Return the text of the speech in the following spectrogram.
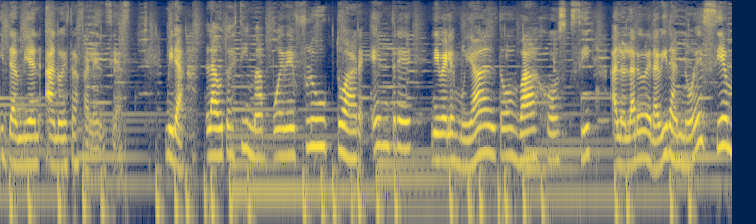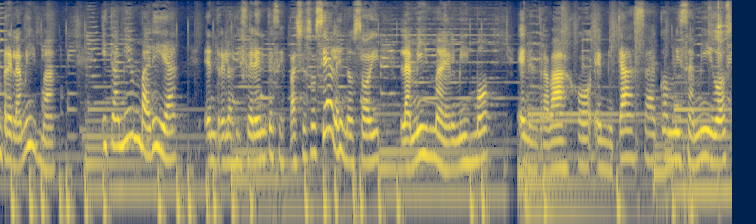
y también a nuestras falencias. Mira, la autoestima puede fluctuar entre niveles muy altos, bajos, ¿sí? A lo largo de la vida no es siempre la misma. Y también varía entre los diferentes espacios sociales. No soy la misma, el mismo en el trabajo, en mi casa, con mis amigos.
